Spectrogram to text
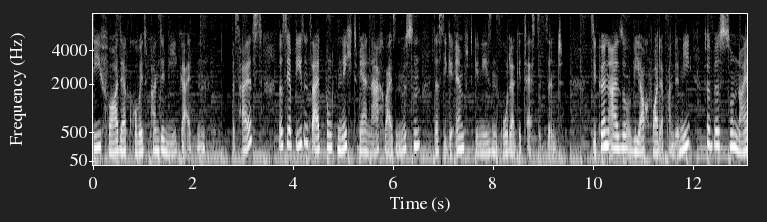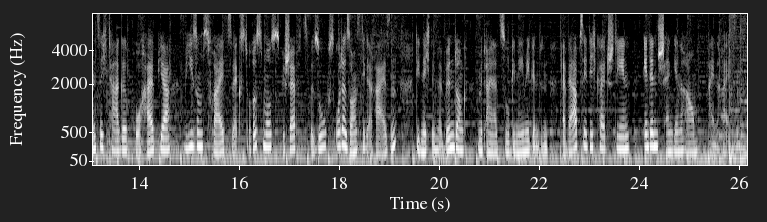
die vor der Covid-Pandemie galten. Das heißt, dass sie ab diesem Zeitpunkt nicht mehr nachweisen müssen, dass sie geimpft, genesen oder getestet sind. Sie können also, wie auch vor der Pandemie, für bis zu 90 Tage pro Halbjahr visumsfrei zwecks Tourismus, Geschäfts-, Besuchs- oder sonstiger Reisen, die nicht in Verbindung mit einer zu genehmigenden Erwerbstätigkeit stehen, in den Schengen-Raum einreisen.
